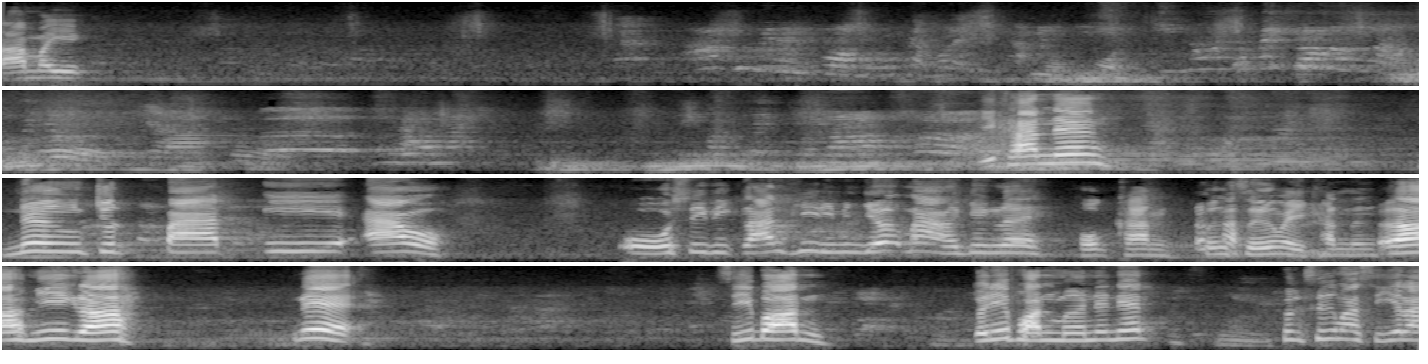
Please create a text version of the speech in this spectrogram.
ตามมาอีก อีกคันหนึ่ง1.8 EL โอ้ซีวิกร้านพี่นี่มันเยอะมากจริงๆเลย หกคัน เพิ่งซื้อมาอีกคันนึง เหรอมีอีกเหรอ นี่ สีบอลตัวนี้ผ่อนหมื่นนิดอืม ๆเพิ่งซื้อมาสีอะไร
